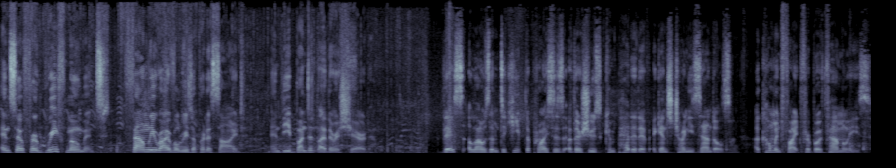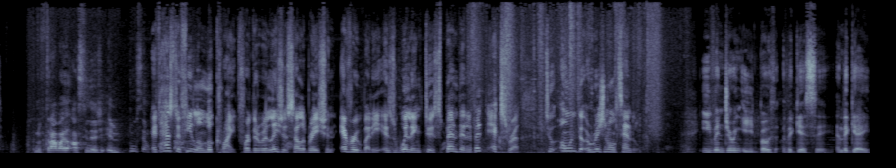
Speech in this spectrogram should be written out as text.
And so, for a brief moment, family rivalries are put aside and the abundant leather is shared. This allows them to keep the prices of their shoes competitive against Chinese sandals, a common fight for both families. It has to feel and look right for the religious celebration. Everybody is willing to spend a bit extra to own the original sandal. Even during Eid, both the Gese and the Gay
